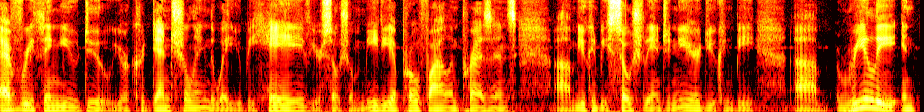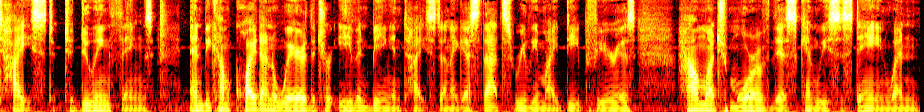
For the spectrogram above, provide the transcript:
everything you do, your credentialing, the way you behave, your social media profile and presence, um, you can be socially engineered, you can be uh, really enticed to doing things and become quite unaware that you're even being enticed. And I guess that's really my deep fear is how much more of this can we sustain when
